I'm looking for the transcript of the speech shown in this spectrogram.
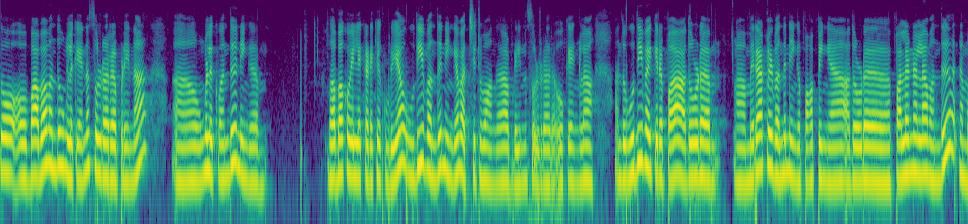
ஸோ பாபா வந்து உங்களுக்கு என்ன சொல்கிறாரு அப்படின்னா, உங்களுக்கு வந்து நீங்கள் பாபா கோயிலில் கிடைக்கக்கூடிய உதி வந்து நீங்கள் வச்சுட்டு வாங்க அப்படின்னு சொல்கிறாரு ஓகேங்களா? அந்த உதி வைக்கிறப்ப அதோட மிராக்கள் வந்து நீங்கள் பார்ப்பீங்க. அதோட பலனெல்லாம் வந்து நம்ம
